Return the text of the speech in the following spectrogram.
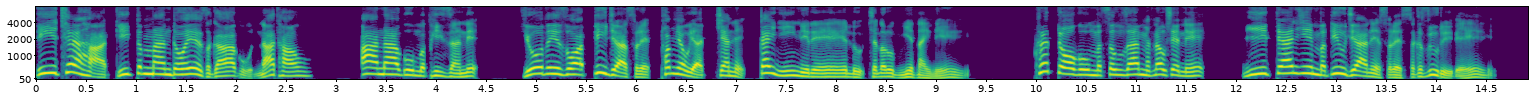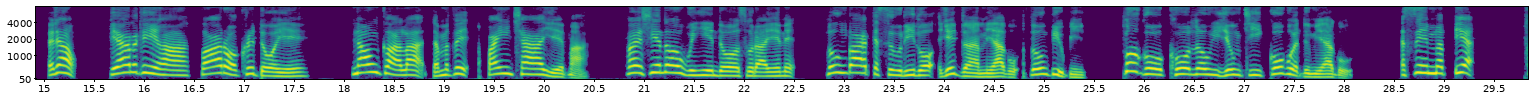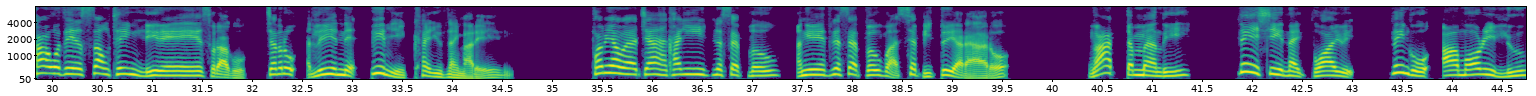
ဒီအချက်ဟာဒီတမန်တော်ရဲ့စကားကိုနားထောင်အာနာကိုမဖီဆန်နဲ့ ရိုသေစွာပြုကြဆိုတဲ့ထွတ်မြောက်ရာကြမ်းနဲ့တိုက်ညီနေတယ်လို့ကျွန်တော်တို့မြင်နိုင်တယ်ခရစ်တော်ကိုမစုံစမ်းမနှောက်ယှက်နဲ့မြေတန်းခြင်းမပြုကြနဲ့ဆိုတဲ့စကားစုတွေပဲဒါကြောင့်ဘုရားသခင်ဟာပါတော်ခရစ်တော်ရဲ့နှောင်းကာလဓမ္မသစ်အပိုင်းခြားရဲ့မှာဖန်ရှင်းသောဝိညာဉ်တော်ဆိုတာရဲ့နဲ့သုံးပါးတဆူရီသောအရေးတံများကိုအသုံးပြုပြီးပုဂ္ဂိုလ်ခိုးလုံးယုံကြည်ကိုးကွယ်သူများကိုအစင်မပြတ်ထာဝရစောင့်ထိန်နေတယ်ဆိုတာကိုကျွန်တော်တို့အလေးနဲ့ပြည့်မြင်ခံယူနိုင်ပါတယ်။ ဖော်ပြဝကျမ်းအခန်းကြီး23အငယ်23မှာဆက်ပြီးတွေ့ရတာကတော့ငါတမန်သည်သင်ရှိ၌သွား၍သင်ကိုအာမောရီလူ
